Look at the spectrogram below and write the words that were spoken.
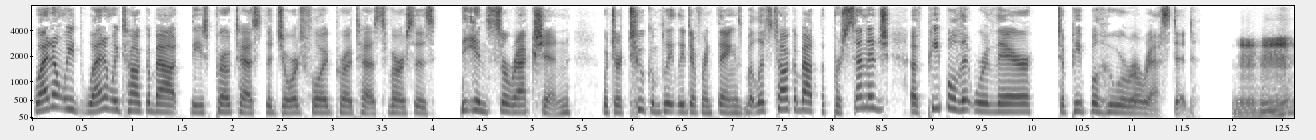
why don't we why don't we talk about these protests, the George Floyd protests versus the insurrection, which are two completely different things, but let's talk about the percentage of people that were there to people who were arrested. Mm-hmm.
